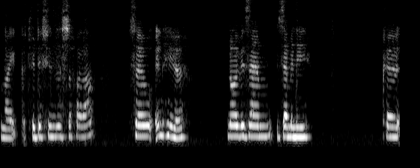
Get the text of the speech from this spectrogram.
like traditions and stuff like that. So in here, Novizem, Zemeni, Kerch,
